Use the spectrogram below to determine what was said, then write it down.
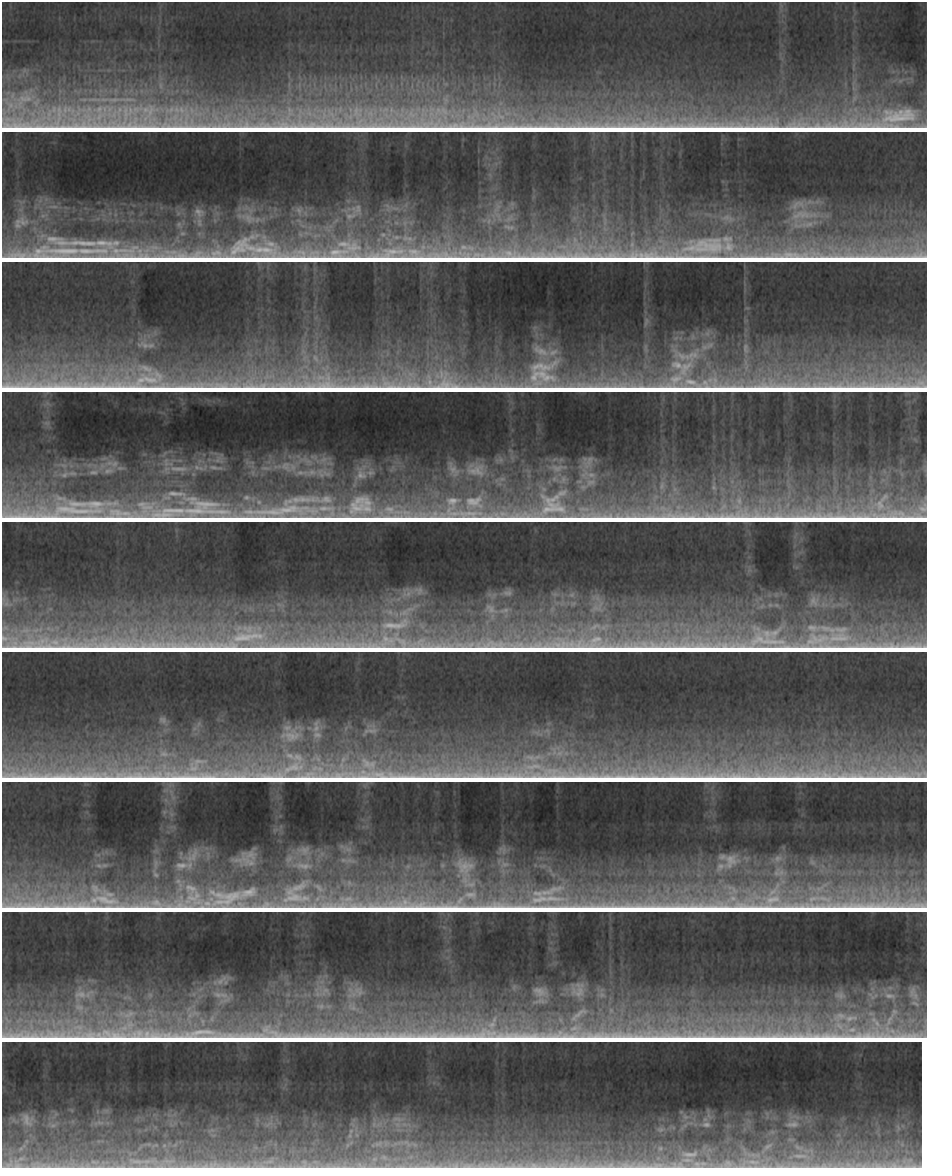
There we go. Off we go into the wild blue yonder. Oh shit. Fuck me. So. Alright. There we go. So a little, little uh, problem because I'm not used to driving on this side of the road. Ah. There we go. Maybe it's a little better. So it's uh kind of funky. Yeah, I don't know where my phone is. Ah, there it is. So you sit on the wrong on this because it's a Japanese car. You sit on the right side. And it's got this really holy shit man. It's a torquey diesel engine. I don't know what diesel engine that the Toyota uses for this, but it's pretty badass. I'm going up the hill right now. It's a pretty steep hill.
